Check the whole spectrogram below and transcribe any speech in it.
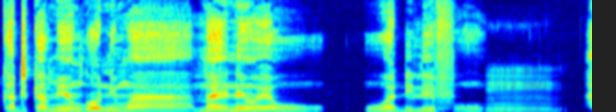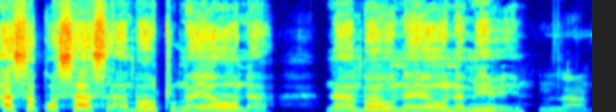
katika miongoni mwa maeneo ya u, uadilifu Mm. hasa kwa sasa ambayo tunayaona na ambayo unayaona mimi Naam.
